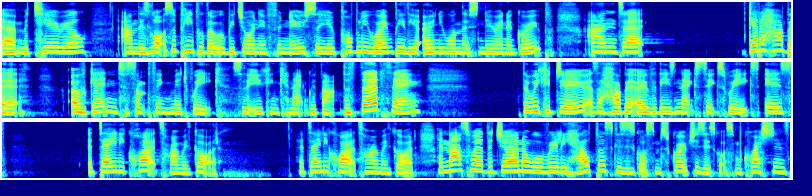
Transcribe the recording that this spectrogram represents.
uh, material. And there's lots of people that will be joining for new, so you probably won't be the only one that's new in a group. And uh, get a habit of getting to something midweek so that you can connect with that. The third thing that we could do as a habit over these next six weeks is a daily quiet time with God. A daily quiet time with God. And that's where the journal will really help us because it's got some scriptures, it's got some questions.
